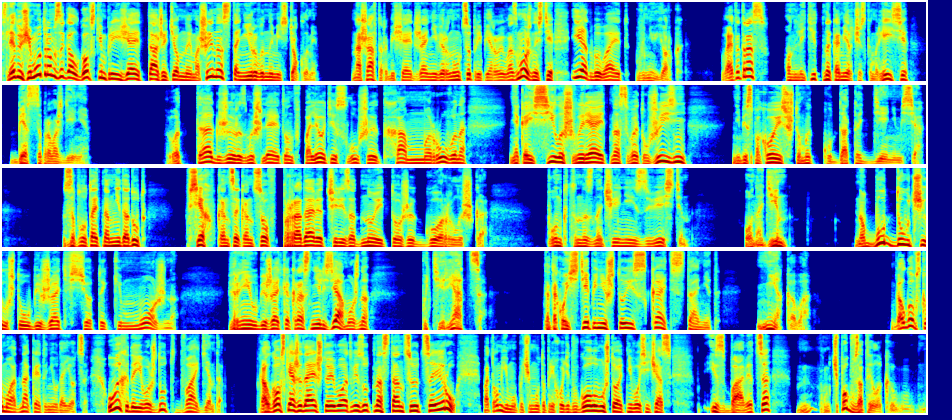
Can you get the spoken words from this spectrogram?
Следующим утром за Голговским приезжает та же темная машина с тонированными стеклами. Наш автор обещает Жанне вернуться при первой возможности и отбывает в Нью-Йорк. В этот раз он летит на коммерческом рейсе без сопровождения. Вот так же размышляет он в полете, слушает Хамма Рувана. Некая сила швыряет нас в эту жизнь, не беспокоясь, что мы куда-то денемся. Заплутать нам не дадут. Всех, в конце концов, продавят через одно и то же горлышко. Пункт назначения известен. Он один. Но Будда учил, что убежать все-таки можно. Вернее, убежать как раз нельзя, можно потеряться. До такой степени, что искать станет некого. Голговскому, однако, это не удается. У выхода его ждут два агента. Голговский ожидает, что его отвезут на станцию ЦРУ. Потом ему почему-то приходит в голову, что от него сейчас избавятся. Чпок в затылок.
